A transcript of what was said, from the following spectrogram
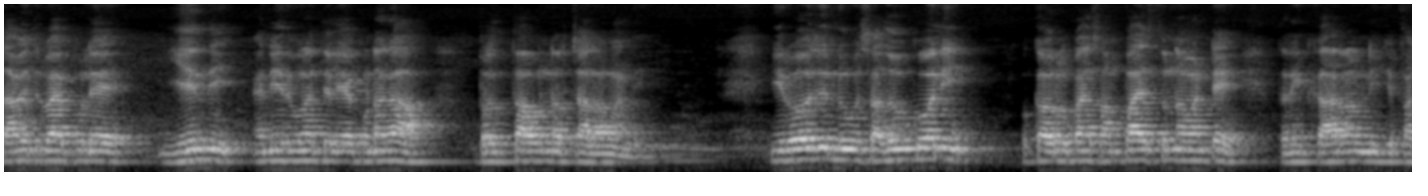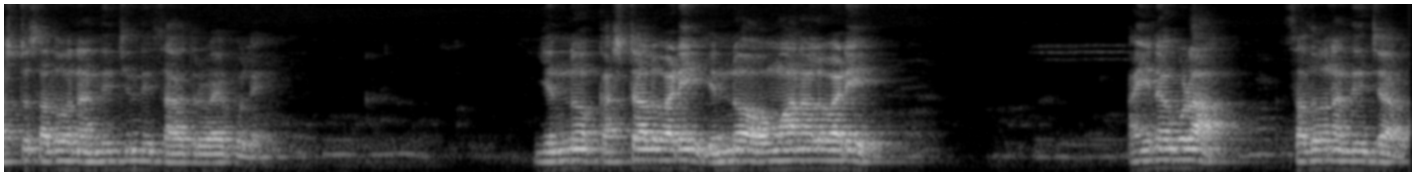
సావిత్రిబాయి పూలే ఏంది అనేది కూడా తెలియకుండా బ్రతుకుతూ ఉన్నారు చాలామంది. ఈరోజు నువ్వు చదువుకొని ఒక రూపాయి సంపాదిస్తున్నావంటే దానికి కారణం నీకు ఫస్ట్ చదువుని అందించింది సావిత్రిబాయి పూలే. ఎన్నో కష్టాలు పడి ఎన్నో అవమానాలు పడి అయినా కూడా చదువును అందించారు.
